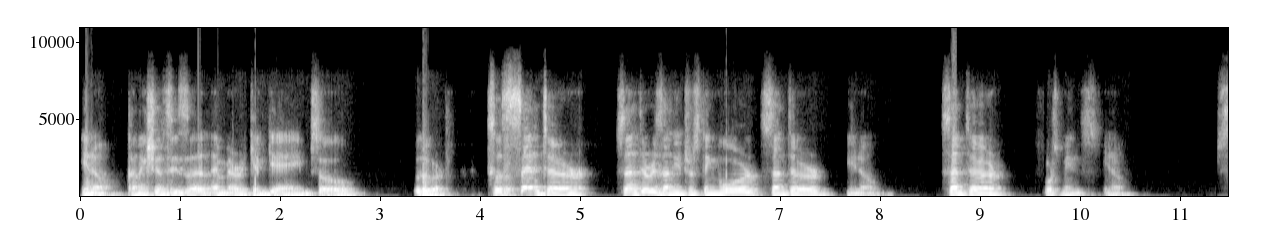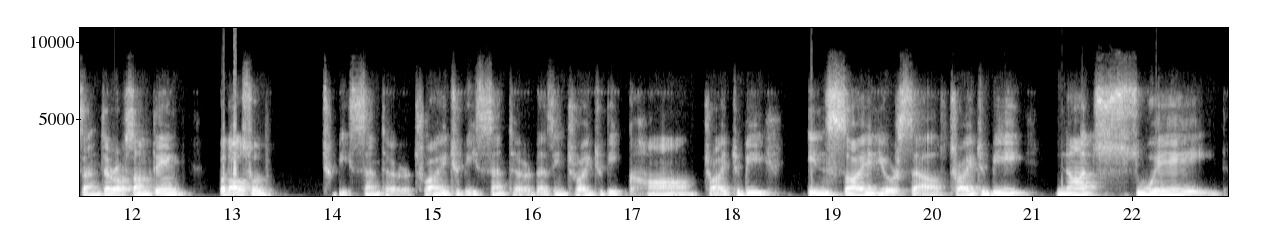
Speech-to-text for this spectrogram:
You know, connections is an American game, so So center, center is an interesting word. Center, you know, center, of course, means you know, center of something, but also to be centered. Try to be centered, as in try to be calm, try to be inside yourself, try to be not swayed.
